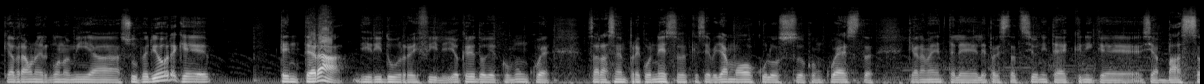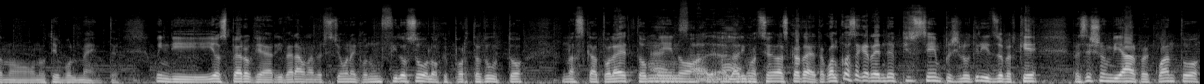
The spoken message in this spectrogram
che avrà un'ergonomia superiore, che tenterà di ridurre i fili. Io credo che comunque sarà sempre connesso perché se vediamo Oculus con Quest, chiaramente le, le, prestazioni tecniche si abbassano notevolmente. Quindi io spero che arriverà una versione con un filo solo che porta tutto, una scatoletta o eh, meno, la rimozione della scatoletta, qualcosa che rende più semplice l'utilizzo perché PlayStation VR per quanto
